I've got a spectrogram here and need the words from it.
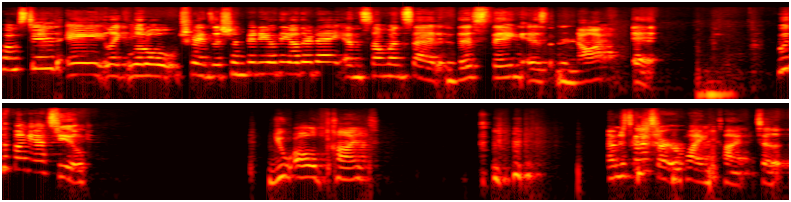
posted a like little transition video the other day and someone said this thing is not it. Who the fuck asked you? You old cunt. I'm just gonna start replying cunt to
